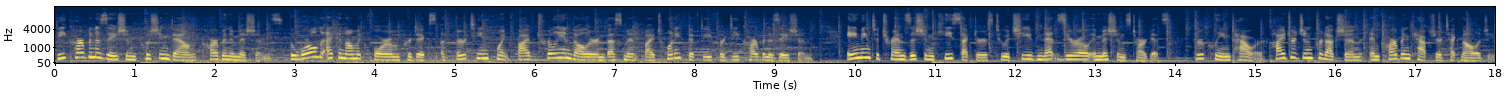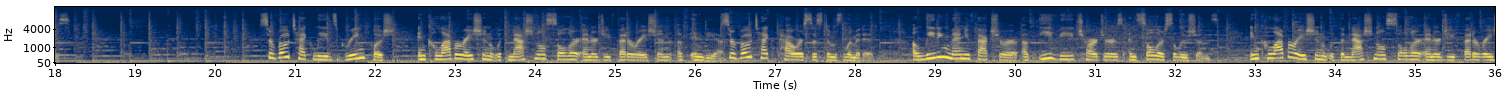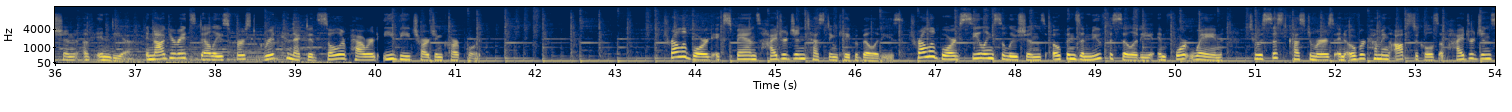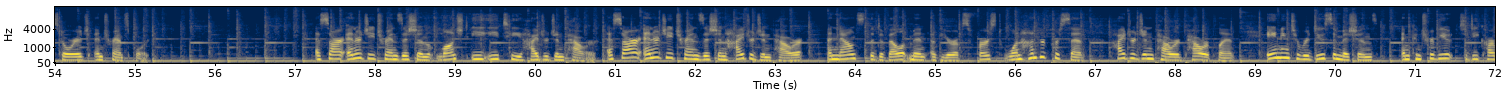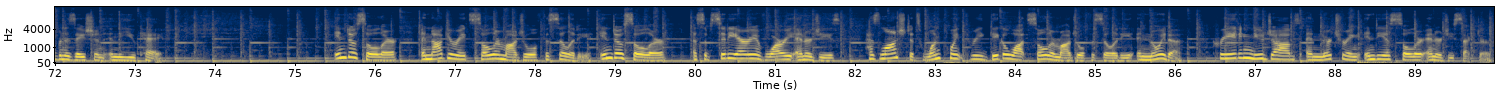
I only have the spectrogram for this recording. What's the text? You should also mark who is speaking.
Speaker 1: Decarbonization pushing down carbon emissions. The World Economic Forum predicts a $13.5 trillion investment by 2050 for decarbonization, aiming to transition key sectors to achieve net zero emissions targets through clean power, hydrogen production, and carbon capture technologies. Servotech leads Green Push in collaboration with National Solar Energy Federation of India. Servotech Power Systems Limited, a leading manufacturer of EV chargers and solar solutions, in collaboration with the National Solar Energy Federation of India, inaugurates Delhi's first grid-connected solar-powered EV charging carport. Trelleborg expands hydrogen testing capabilities. Trelleborg Sealing Solutions opens a new facility in Fort Wayne to assist customers in overcoming obstacles of hydrogen storage and transport. Essar Energy Transition launched EET Hydrogen Power. Essar Energy Transition Hydrogen Power announced the development of Europe's first 100% hydrogen-powered power plant, aiming to reduce emissions and contribute to decarbonization in the UK. Indosolar inaugurates solar module facility. Indosolar, a subsidiary of Waaree Energies, has launched its 1.3 gigawatt solar module facility in Noida, creating new jobs and nurturing India's solar energy sector.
